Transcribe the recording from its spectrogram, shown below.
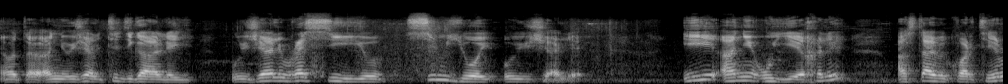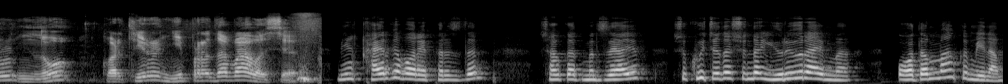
Вот, э, они уезжали Тидгалей, уезжали в Россию, с семьей уезжали. И они уехали, оставив квартиру, но квартира не продавалась. qayerga boray prezident shavkat mirziyoyev shu ko'chada shunday yuraveraymi odammanku men ham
